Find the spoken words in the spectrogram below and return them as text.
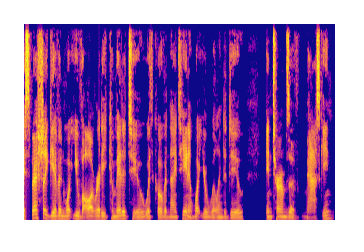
especially given what you've already committed to with COVID 19 and what you're willing to do in terms of masking.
